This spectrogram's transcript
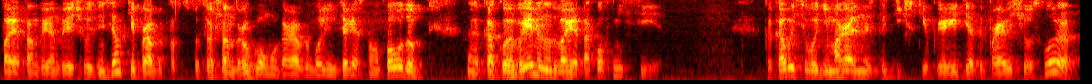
поэт Андрей Андреевич Вознесенский, правда, по, по совершенно другому, гораздо более интересному поводу, э, какое время на дворе, таков Мессия. Каковы сегодня морально-эстетические приоритеты правящего слоя,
